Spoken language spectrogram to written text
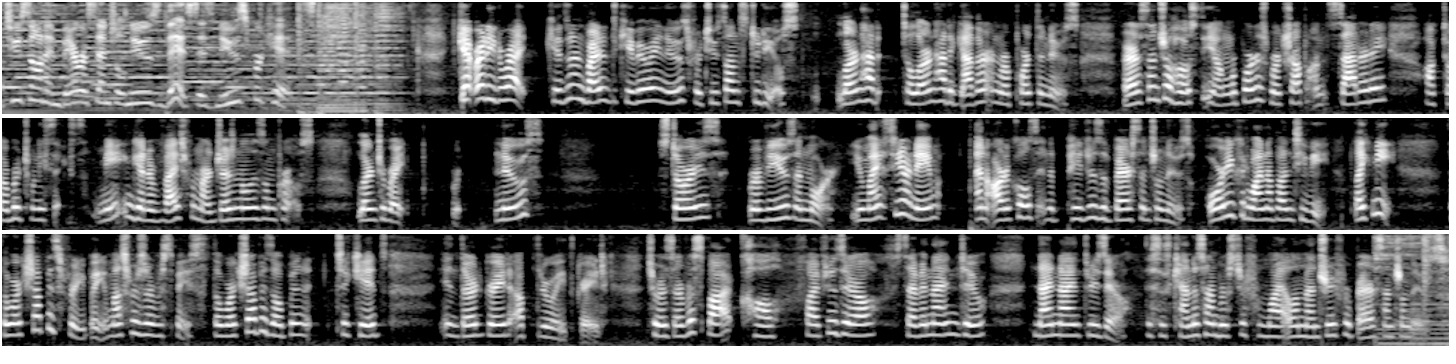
For Tucson and Bear Essential News, this is News for Kids. Get ready to write. Kids are invited to KVOA News for Tucson Studios. Learn how to, to learn how to gather and report the news. Bear Essential hosts the Young Reporters Workshop on Saturday, October 26th. Meet and get advice from our journalism pros. Learn to write news, stories, reviews, and more. You might see your name and articles in the pages of Bear Essential News, or you could wind up on TV, like me. The workshop is free, but you must reserve a space. The workshop is open to kids in third grade up through eighth grade. To reserve a spot, call 520-792-9930. This is Candace Armbruster from White Elementary for Bear Essential News.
